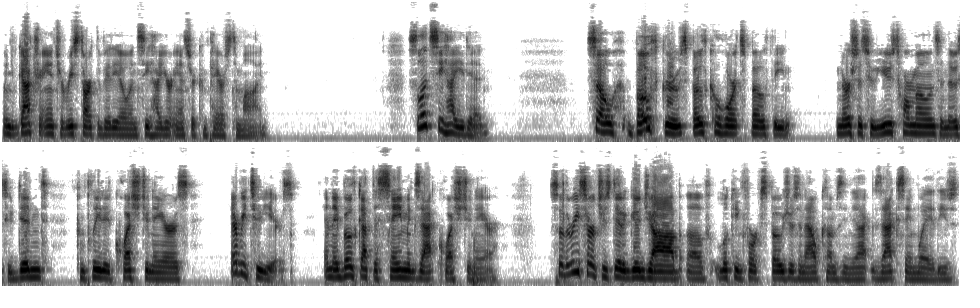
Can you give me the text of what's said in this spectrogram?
When you've got your answer, restart the video and see how your answer compares to mine. So let's see how you did. So both groups, both cohorts, both the nurses who used hormones and those who didn't, completed questionnaires every two years. And they both got the same exact questionnaire. So the researchers did a good job of looking for exposures and outcomes in the exact same way. These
